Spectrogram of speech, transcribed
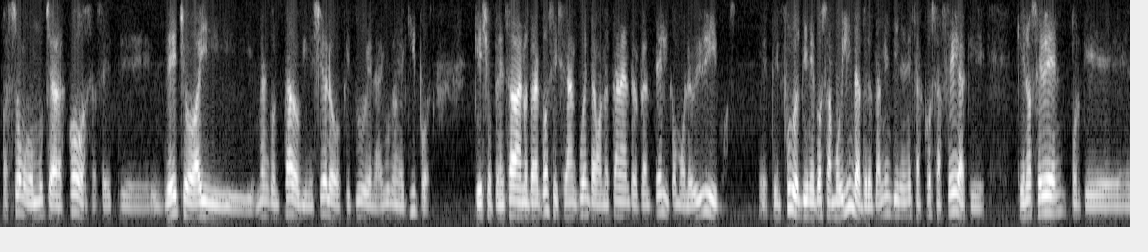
pasó con muchas cosas. Este, de hecho, hay, me han contado kinesiólogos que tuve en algunos equipos que ellos pensaban otra cosa y se dan cuenta cuando están adentro del plantel y cómo lo vivimos. Este, el fútbol tiene cosas muy lindas, pero también tienen esas cosas feas que, que no se ven porque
